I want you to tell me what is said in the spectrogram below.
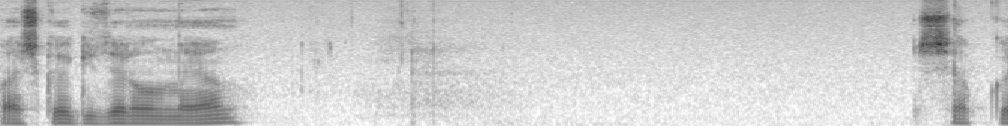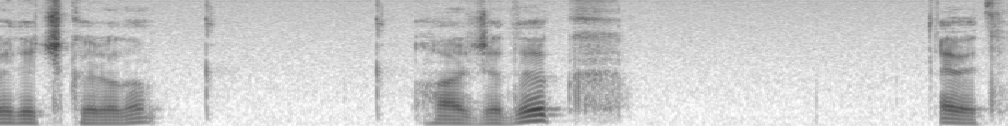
Başka güzel olmayan Şapkayı da çıkaralım. Harcadık. Evet.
